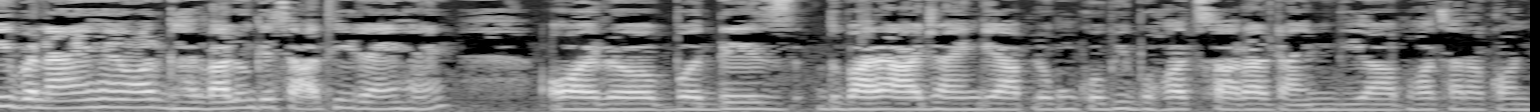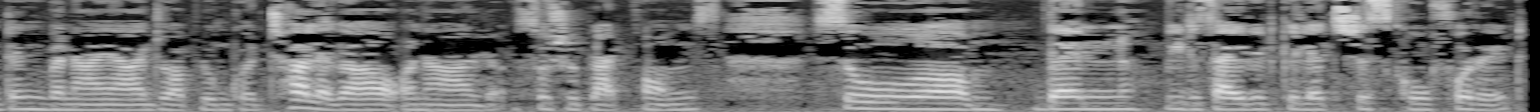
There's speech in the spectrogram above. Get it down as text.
ही बनाए हैं और घर वालों के साथ ही रहे हैं और बर्थडेज दोबारा आ जाएँगे। आप लोगों को भी बहुत सारा टाइम दिया बहुत सारा कंटेंट बनाया जो आप लोगों को अच्छा लगा on our social platforms so then we decided कि let's just go for it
